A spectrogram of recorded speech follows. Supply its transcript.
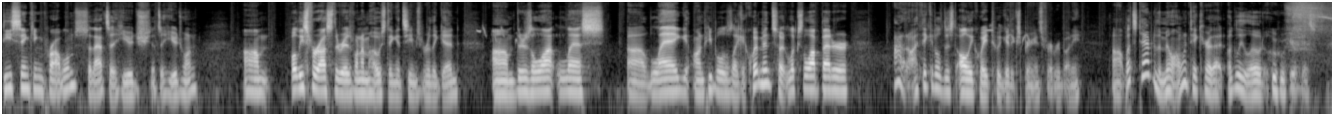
desyncing problems, so that's a huge that's a huge one. Um well, at least for us there is when I'm hosting it seems really good. Um there's a lot less uh, lag on people's like equipment, so it looks a lot better. I don't know. I think it'll just all equate to a good experience for everybody. Uh, let's tab to the mill. I want to take care of that ugly load. Ooh, here it is.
